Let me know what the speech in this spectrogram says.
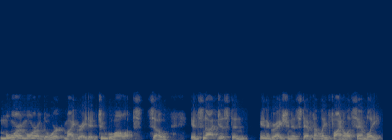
more and more of the work migrated to Wallops. So it's not just an integration is definitely final assembly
